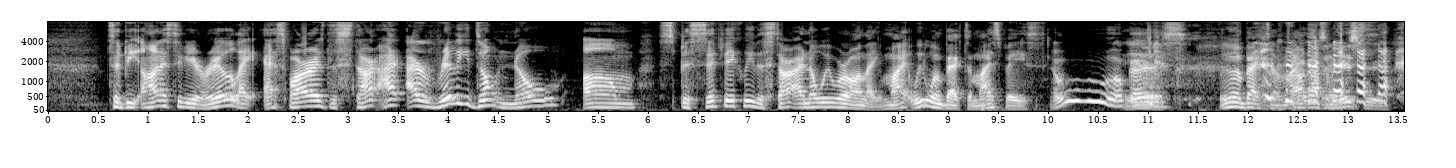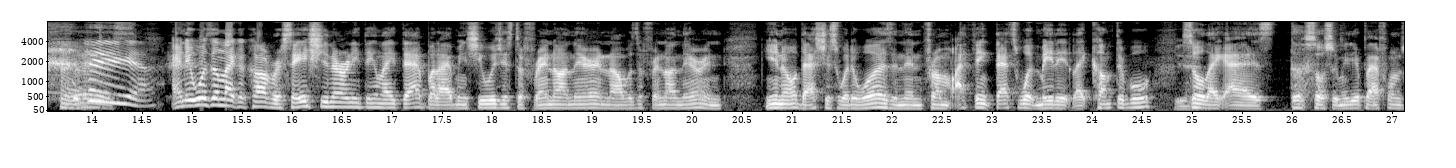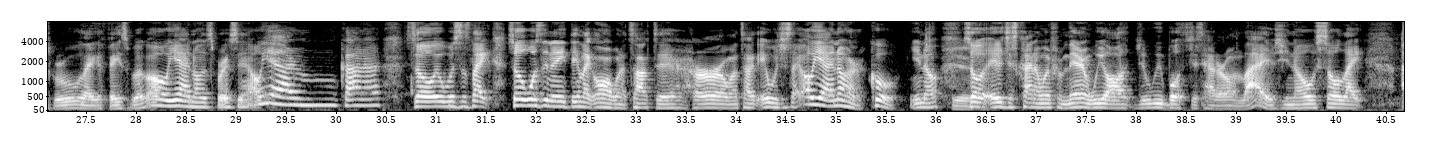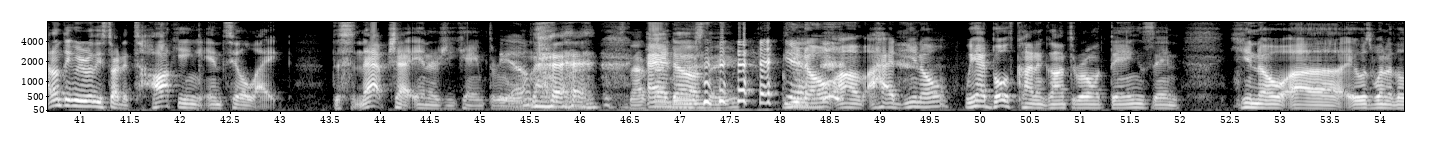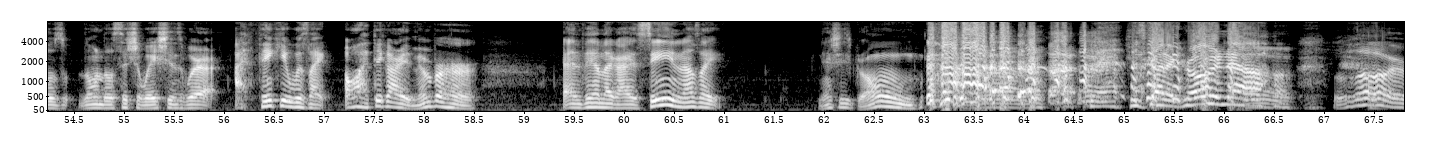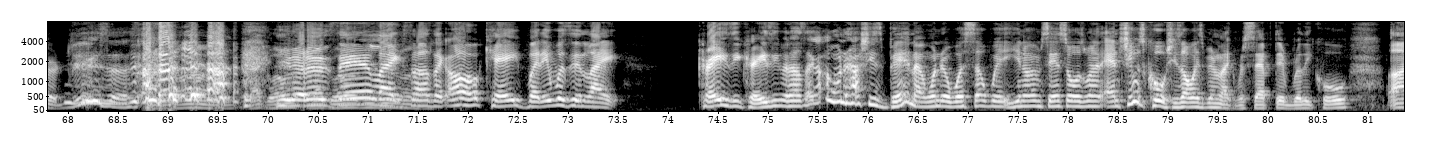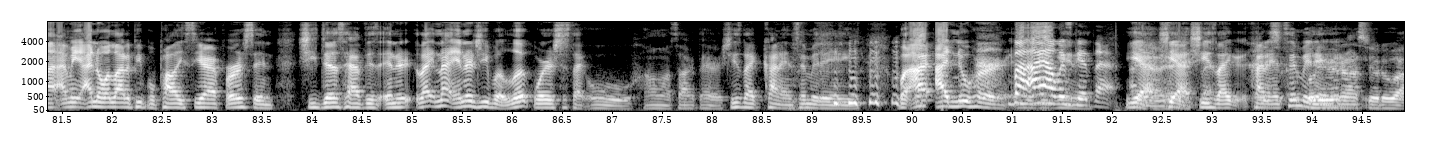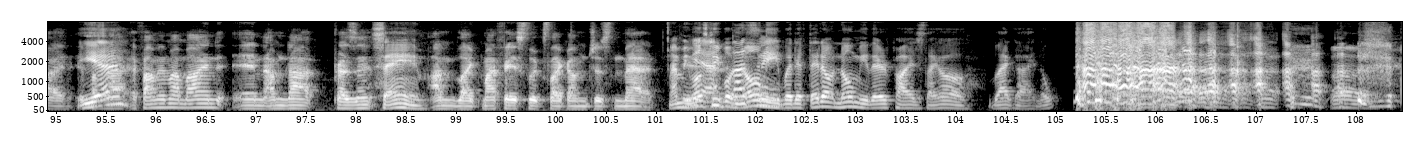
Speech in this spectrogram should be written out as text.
to be honest to be real like as far as the start i i really don't know um specifically the start i know we were on like my we went back to myspace Oh, okay. yes we went back to I got some myspace history. Yeah. and it wasn't like a conversation or anything like that, but I mean, she was just a friend on there, and I was a friend on there, and you know, that's just what it was. And then from, I think that's what made it like comfortable. Yeah. So like as the social media platforms grew, like Facebook, oh yeah, I know this person. Oh yeah, I'm kind of. So it was just like, so it wasn't anything like, oh, I want to talk to her. I want to talk. It was just like, oh yeah, I know her. Cool, you know. Yeah. So it just kind of went from there, and we all, we both just had our own lives, you know. So like, I don't think we really started talking until like the Snapchat energy came through. Snapchat And, um, his thing. You know, um, I had, you know, we had both kind of gone through our own things, and you know, uh, it was one of those one of those situations where I think it was like, oh, I think I remember her, and then like I had seen, and I was like, man, she's grown. she's kind of growing now. Lord Jesus. You know what I'm saying? Like, so I was like, oh, okay. But it wasn't like crazy, crazy. But I was like, oh, I wonder how she's been. I wonder what's up with, you know what I'm saying? So it was one, and she was cool. She's always been like receptive, really cool. Uh, I mean, I know a lot of people probably see her at first, and she does have this ener- like not energy, but look where it's just like, oh, I don't want to talk to her. She's like kind of intimidating. but I, I knew her. But the I always beginning. get that. Yeah, always yeah, get she's that. like kind of intimidating. Believe it or not, so do I. If I'm Yeah? not- if I'm in my mind and I'm not present, Same. I'm like my face looks like I'm just mad. I mean, most people that's know me, me. but if they don't know me, they're probably just like, "Oh, black guy, nope."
